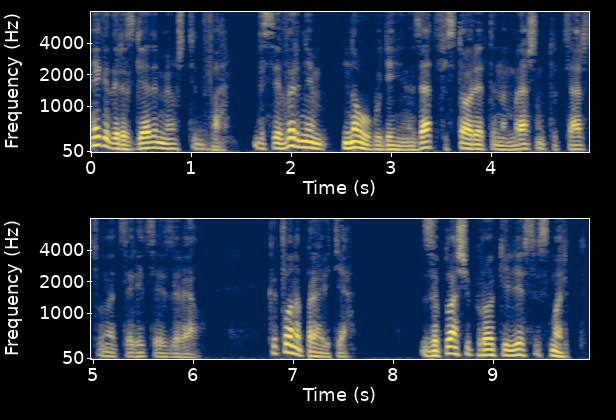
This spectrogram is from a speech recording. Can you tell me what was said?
нека да разгледаме още два. Да се върнем много години назад в историята на мрачното царство на царица Езавел. Какво направи тя? Заплаши пророк Илия със смърт.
